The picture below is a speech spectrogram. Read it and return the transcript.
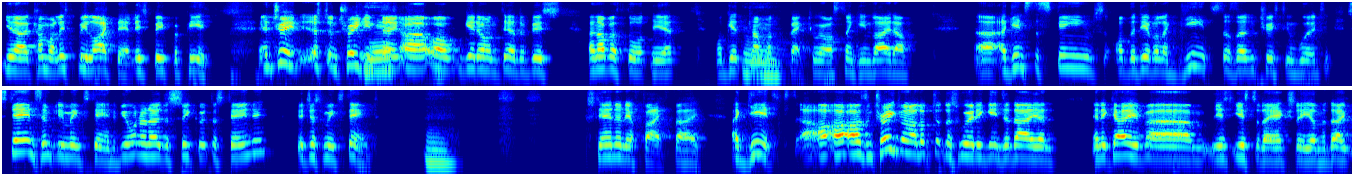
you know, come on, let's be like that. Let's be prepared. Intrig- just intriguing Yeah. thing. Uh, I'll get on down to this. Another thought there. We'll get coming Mm. back to where I was thinking later. Uh, against the schemes of the devil, against is an interesting word. Stand simply means stand. If you want to know the secret to standing, it just means stand Mm. stand in their faith. eh? against, I, I I was intrigued when I looked at this word again today, and and it gave um, yesterday actually on the day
